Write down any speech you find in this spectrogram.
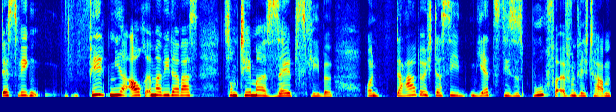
deswegen fehlt mir auch immer wieder was zum Thema Selbstliebe. Und dadurch, dass Sie jetzt dieses Buch veröffentlicht haben,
